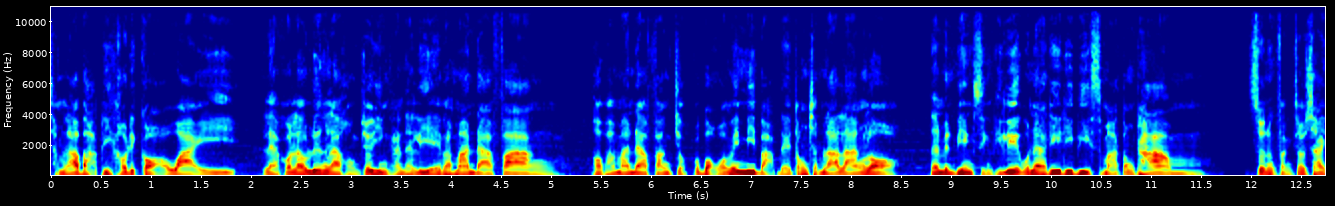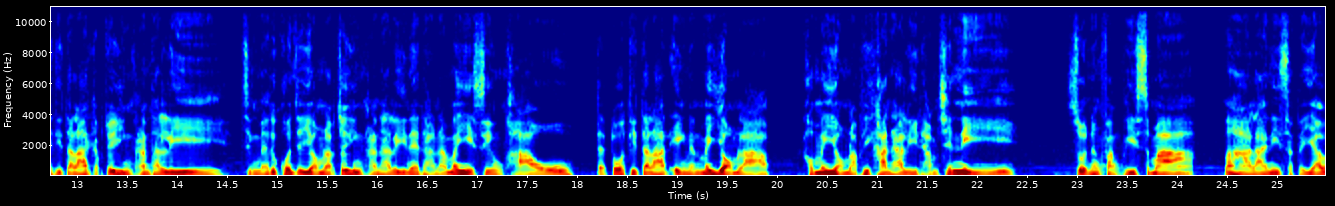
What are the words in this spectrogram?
ชำระบาปที่เขาได้ก่อเอาไว้ แล้วก็เล่าเรื่องราวของเจ้าหญิงคันธลีให้พระมารดาฟัง พอพระมารดาฟังจบก็บอกว่าไม่มีบาปใดต้องชำระล้างหรอก นั่นเป็นเพียงสิ่งที่เรียกว่าหน้าที่ที่พีสมะต้องทำ ส่วนทางฝั่งเจ้าชายทิตราชกับเจ้าหญิงคันธาลี ถึงแม้ทุกคนจะยอมรับเจ้าหญิงคันธาลีในฐานะมเหสีของเขา แต่ตัวทิตราชเองนั้นไม่ยอมรับ เขาไม่ยอมรับที่คันธาลีทำเช่นนี้ ส่วนทางฝั่งพีสมะมหาราณีสัตยาว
